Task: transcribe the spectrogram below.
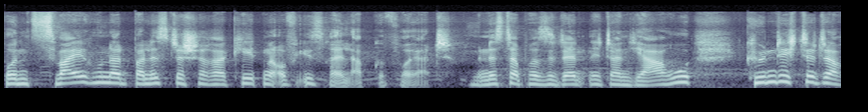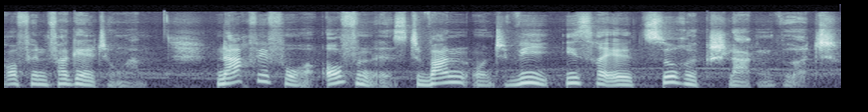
rund 200 ballistische Raketen auf Israel abgefeuert. Ministerpräsident Netanyahu kündigt kündigte daraufhin Vergeltung an. Nach wie vor offen ist, wann und wie Israel zurückschlagen wird.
